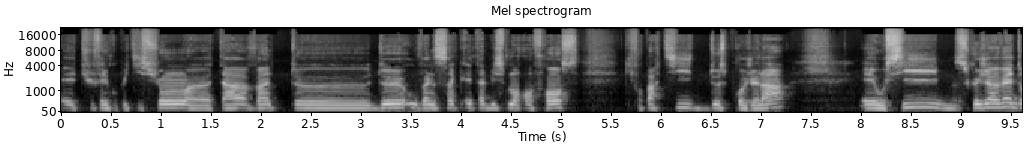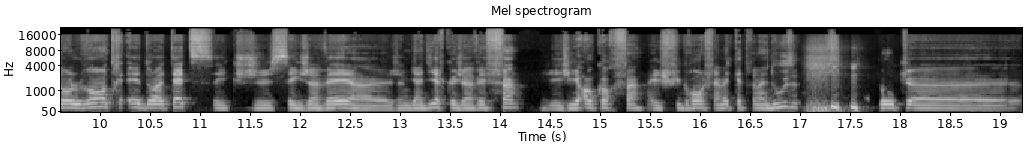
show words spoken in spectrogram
et tu fais une compétition. Euh, tu as 22 ou 25 établissements en France qui font partie de ce projet-là. Et aussi, ce que j'avais dans le ventre et dans la tête, c'est que j'avais, euh, j'aime bien dire que j'avais faim. J'ai encore faim. Et je suis grand, je suis 1m92. Donc, euh,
